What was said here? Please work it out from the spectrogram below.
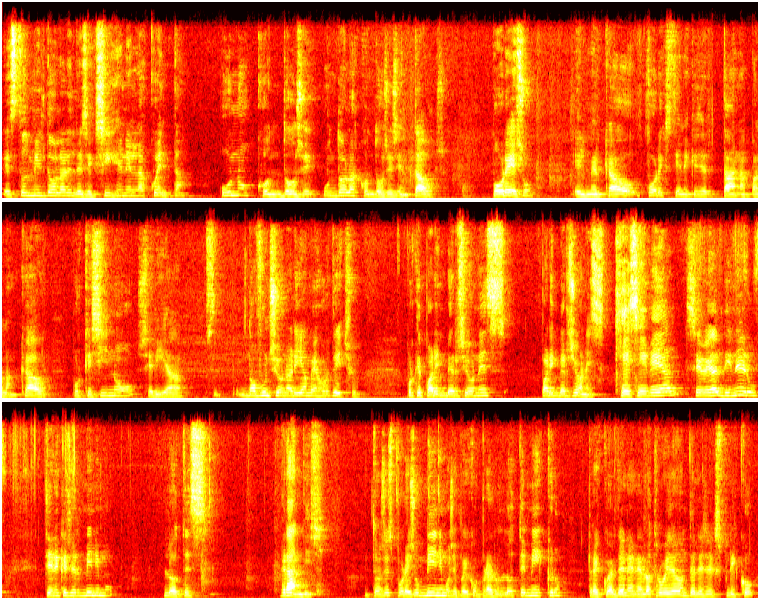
estos mil dólares les exigen en la cuenta 1 con 12, un dólar con 12 centavos. Por eso el mercado Forex tiene que ser tan apalancado, porque si no, sería, no funcionaría, mejor dicho, porque para inversiones, para inversiones que se vea, se vea el dinero, tiene que ser mínimo lotes grandes. Entonces, por eso mínimo se puede comprar un lote micro. Recuerden en el otro video donde les explico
